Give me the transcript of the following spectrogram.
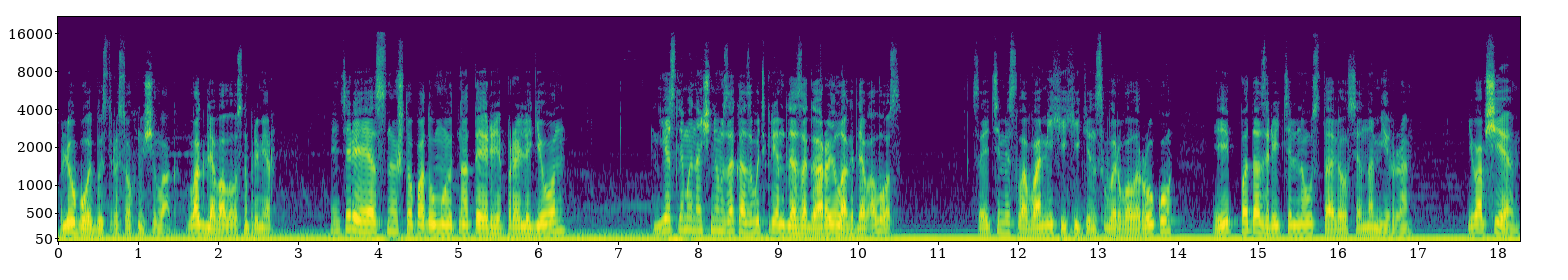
Любой быстро сохнущий лак. Лак для волос, например. Интересно, что подумают на Терре про Легион, если мы начнем заказывать крем для загара и лак для волос. С этими словами Хихикинс вырвал руку и подозрительно уставился на Мирра. «И вообще,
